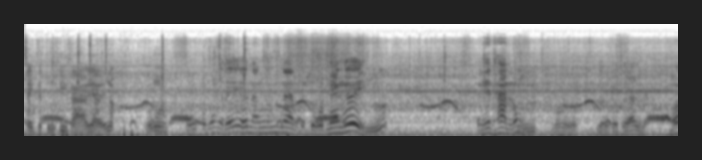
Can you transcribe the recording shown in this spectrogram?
ใส่กระตุ้งที่ขาแล้วเนาะลงมาโอ้ยผมก็ได้นั่งนั่งกระโดดแมงเลยเห็นห่านลงอืมโอ้โหเดี๋ยวเขาแท้เลยบ่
